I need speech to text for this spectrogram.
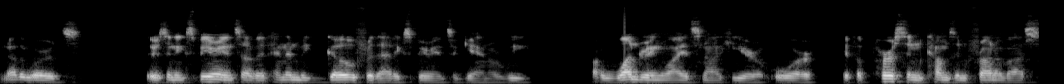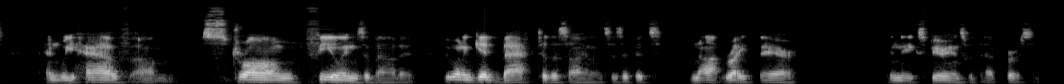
In other words, there's an experience of it, and then we go for that experience again, or we are wondering why it's not here, or if a person comes in front of us and we have um, strong feelings about it, we want to get back to the silence as if it's not right there in the experience with that person.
